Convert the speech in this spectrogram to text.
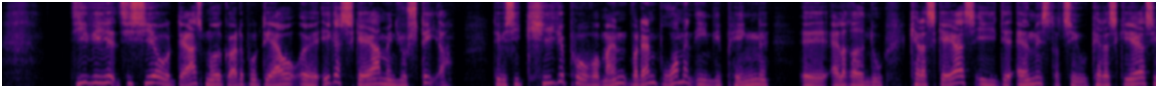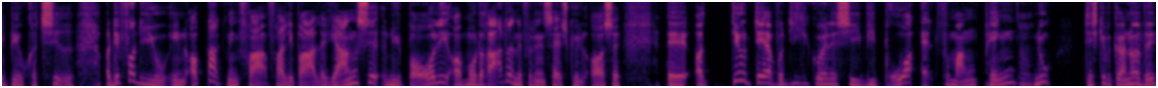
de, de siger jo, at deres måde at gøre det på, det er jo øh, ikke at skære, men justere. Det vil sige kigge på, hvor man, hvordan bruger man egentlig pengene øh, allerede nu. Kan der skæres i det administrative? Kan der skæres i byråkratiet? Og det får de jo en opbakning fra, fra Liberal Alliance, Nye Borgerlige og Moderaterne for den sags skyld også. Øh, og det er jo der, hvor de kan gå ind og sige, vi bruger alt for mange penge mm. nu. Det skal vi gøre noget ved.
